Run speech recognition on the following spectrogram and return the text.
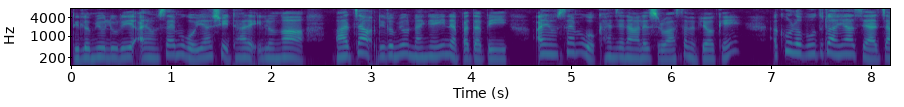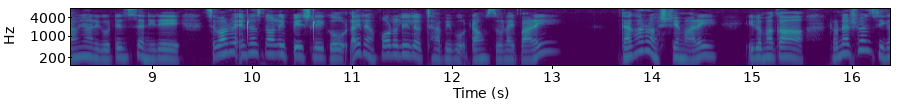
ဒီလိုမျိုးလူတွေအာယုံဆိုင်မှုကိုရရှိထားတဲ့အီလွန်ကဘာကြောင့်ဒီလိုမျိုးနိုင်ငံရေးနဲ့ပတ်သက်ပြီးအာယုံဆိုင်မှုကိုခံကျင်တာလဲဆိုတော့ဆက်မပြောခင်အခုလိုဘူးတူတာရစရာအကြောင်းအရာတွေကိုတင်ဆက်နေတဲ့ကျမတို့ international page လေးကိုလိုက်တန် follow လေးလုပ်ထားပြီးဖို့တောင်းဆိုလိုက်ပါတယ်ဒါကတော့ရှင်းပါတယ်အီလွန်မကဒေါ်နယ်ထရန့်စီက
